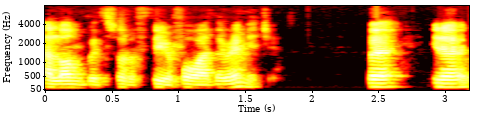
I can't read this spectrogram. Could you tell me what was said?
along with sort of three or four other images. But you know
